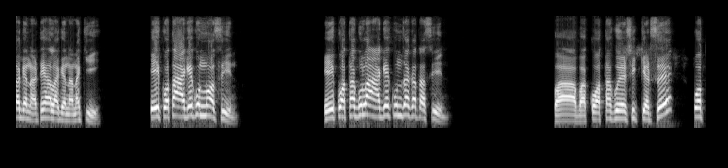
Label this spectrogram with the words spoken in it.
লাগে না, টেহা লাগে না নাকি? এই কথা আগে কোন আছিন? এই কথাগুলা আগে কোন জায়গাত আছিন? বাবা, কথা কয়ে শিখিয়ারছে কত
